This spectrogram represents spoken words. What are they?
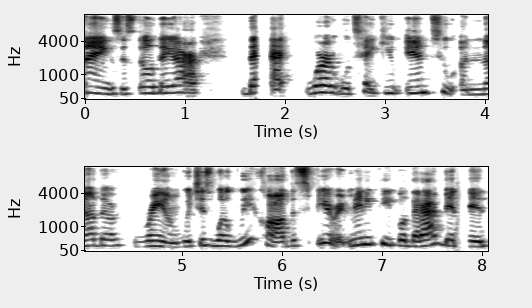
things as though they are, that word will take you into another realm, which is what we call the spirit. Many people that I've been in,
